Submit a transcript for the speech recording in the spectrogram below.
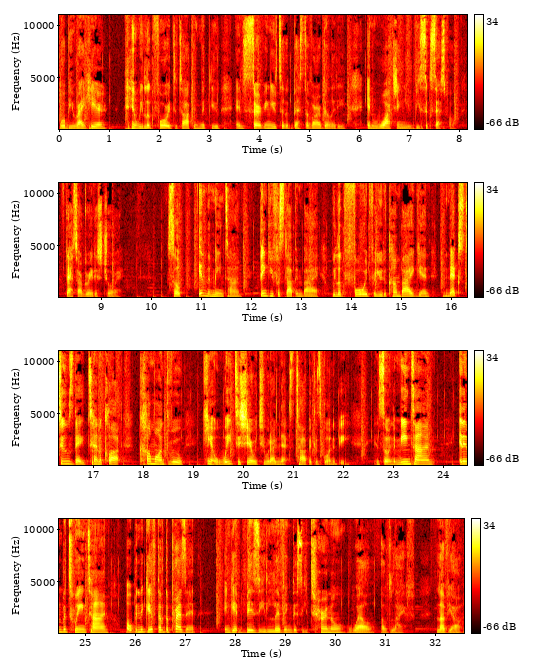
We'll be right here, and we look forward to talking with you and serving you to the best of our ability and watching you be successful. That's our greatest joy. So, in the meantime, Thank you for stopping by. We look forward for you to come by again next Tuesday, 10 o'clock. Come on through. Can't wait to share with you what our next topic is going to be. And so, in the meantime and in between time, open the gift of the present and get busy living this eternal well of life. Love y'all.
